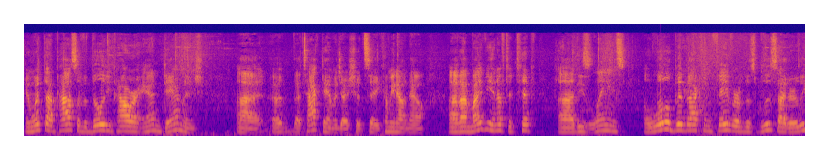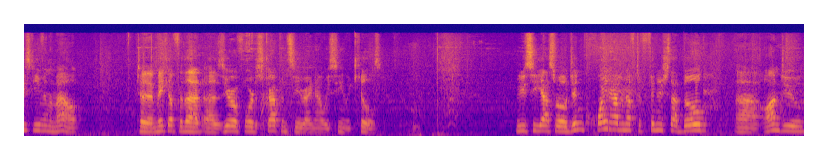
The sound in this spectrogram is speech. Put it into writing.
And with that passive ability power and damage, uh, uh attack damage I should say, coming out now, uh, that might be enough to tip uh, these lanes a little bit back in favor of this blue side, or at least even them out, to make up for that 0-4 discrepancy right now we see in the kills. We see Yasuo didn't quite have enough to finish that build uh, onto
